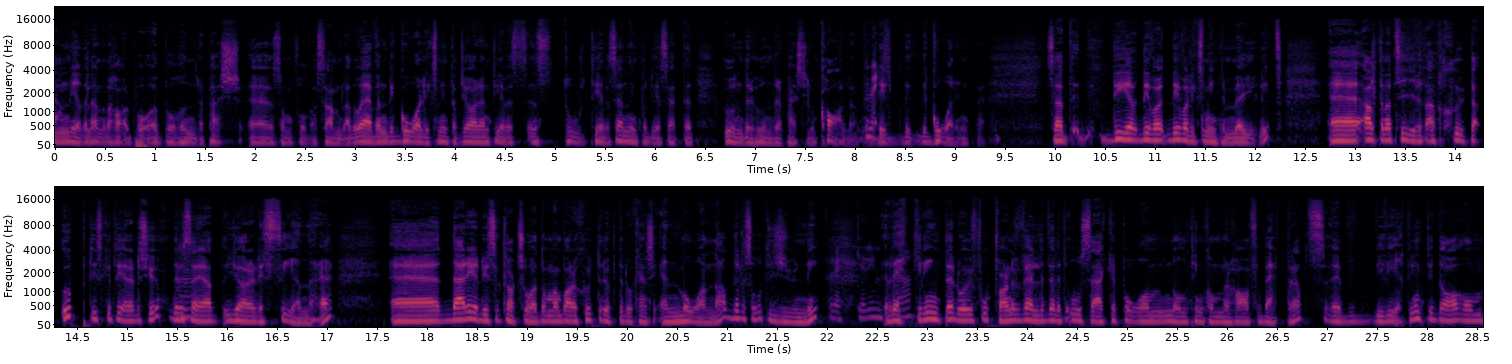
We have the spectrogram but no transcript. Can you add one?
som Nederländerna har på, på 100 pers eh, som får vara samlade. Och även det går liksom inte att göra en, TV, en stor tv-sändning på det sättet under 100 pers i lokalen. Det, det, det går inte. Så att det, det, var, det var liksom inte möjligt. Eh, alternativet att skjuta upp diskuterades ju, det Mm. vill säga att göra det senare. Eh, där är det ju såklart så att om man bara skjuter upp det då kanske en månad eller så till juni. Räcker inte. Räcker inte, då är vi fortfarande väldigt, väldigt osäkra på om någonting kommer ha förbättrats. Eh, Vi vet inte idag om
